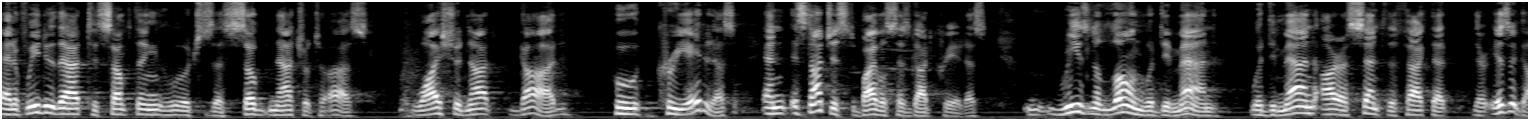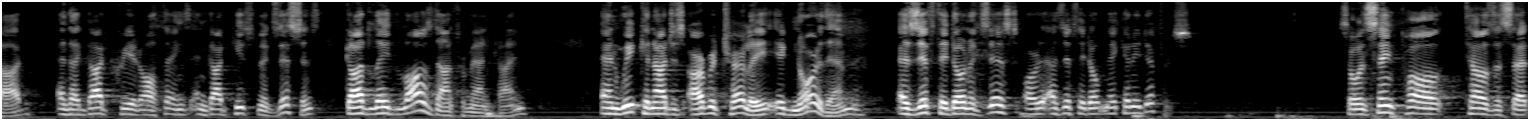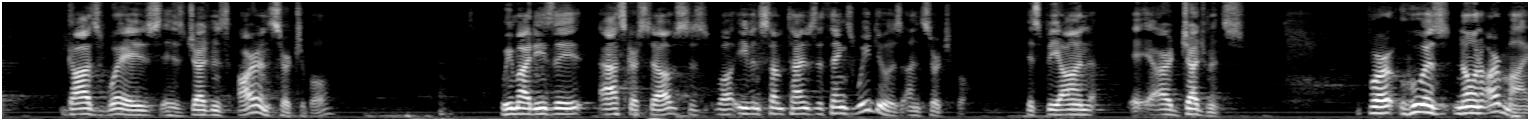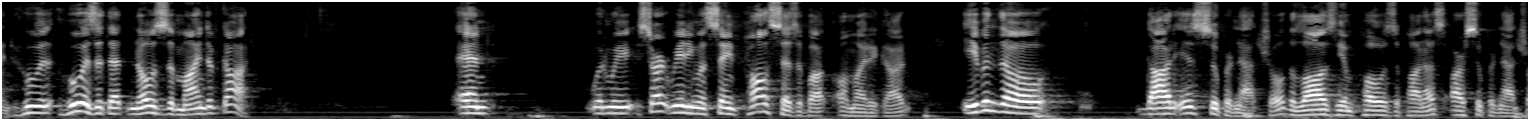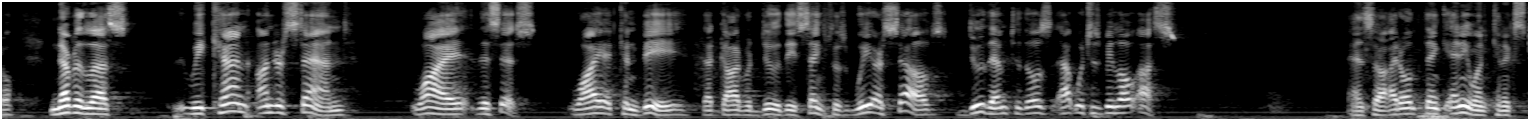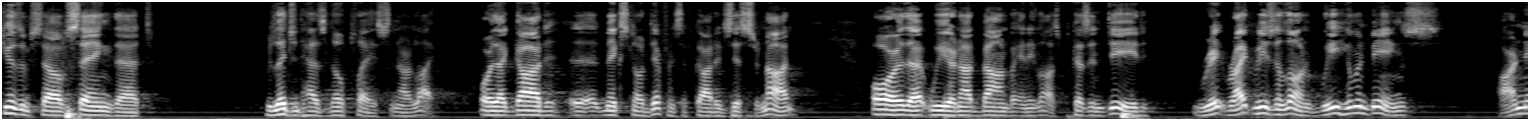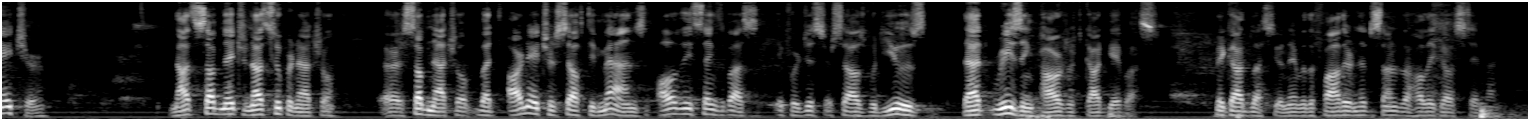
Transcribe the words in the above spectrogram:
And if we do that to something which is subnatural to us, why should not God, who created us, and it's not just the Bible says God created us, reason alone would demand would demand our assent to the fact that there is a God and that God created all things and God keeps them in existence. God laid laws down for mankind, and we cannot just arbitrarily ignore them as if they don't exist or as if they don't make any difference. So when St. Paul tells us that God's ways, his judgments are unsearchable, we might easily ask ourselves, well, even sometimes the things we do is unsearchable. It's beyond eh, our judgments. For who has known our mind? Who, who is it that knows the mind of God? And when we start reading what St. Paul says about Almighty God, even though God is supernatural, the laws he imposed upon us are supernatural, nevertheless, we can understand why this is, why it can be that God would do these things, because we ourselves do them to those that which is below us. And so I don't think anyone can excuse themselves saying that religion has no place in our life, or that God uh, makes no difference if God exists or not, or that we are not bound by any laws. Because indeed, right reason alone, we human beings, our nature, not subnature, not supernatural, or subnatural, but our nature itself demands all of these things of us if we're just ourselves would use that reasoning powers which God gave us. May God bless you. In the name of the Father, and of the Son, and of the Holy Ghost. Amen.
